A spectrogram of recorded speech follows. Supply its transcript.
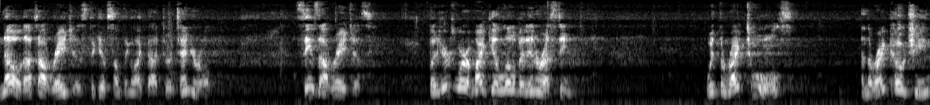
no, that's outrageous to give something like that to a 10 year old. Seems outrageous. But here's where it might get a little bit interesting. With the right tools and the right coaching,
